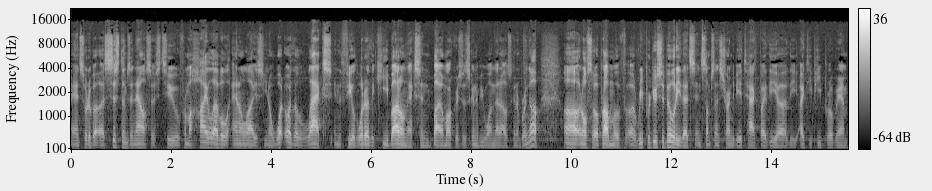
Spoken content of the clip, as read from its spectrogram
and sort of a, a, systems analysis to, from a high level, analyze, you know, what are the lacks in the field, what are the key bottlenecks, and biomarkers is going to be one that I was going to bring up, uh, and also a problem of uh, reproducibility that's in some sense trying to be attacked by the uh, the ITP program.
